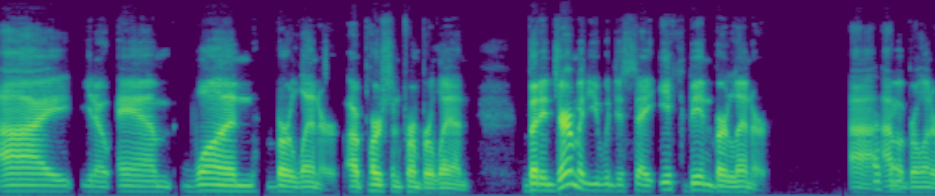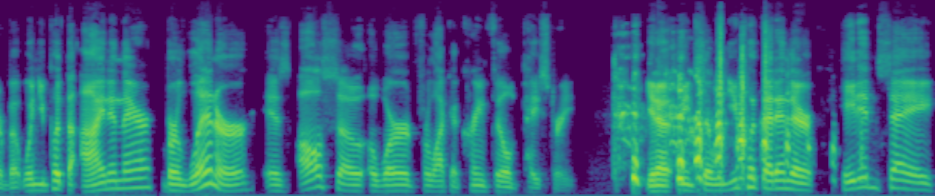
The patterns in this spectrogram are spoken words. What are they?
I, you know, am one Berliner, a person from Berlin. But in German, you would just say Ich bin Berliner. Uh, I'm a Berliner. But when you put the ein in there, Berliner is also a word for like a cream filled pastry. You know, I mean, so when you put that in there, he didn't say,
